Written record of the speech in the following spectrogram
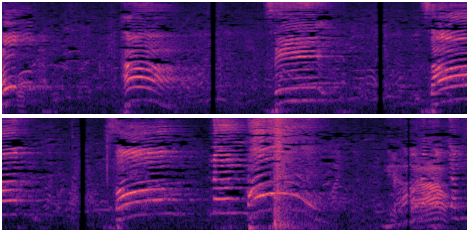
หกห้าสี่สามสองหนึ่งพอยัง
